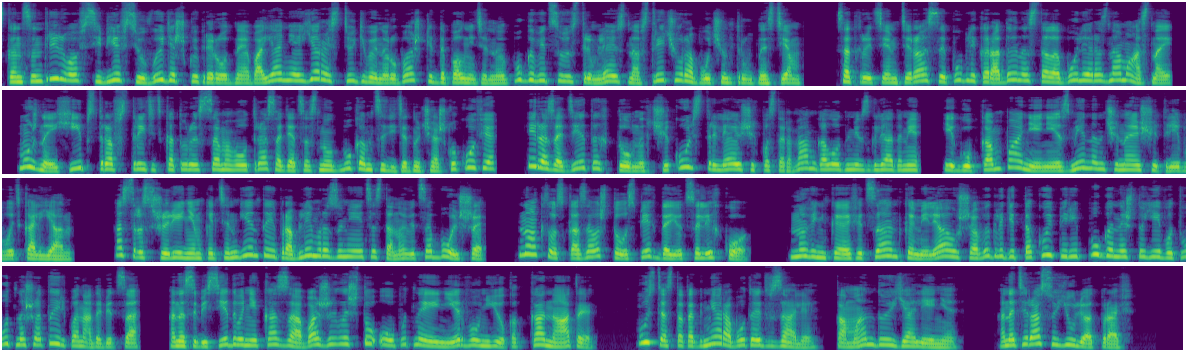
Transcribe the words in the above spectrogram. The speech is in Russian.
Сконцентрировав в себе всю выдержку и природное обаяние, я расстегиваю на рубашке дополнительную пуговицу и устремляюсь навстречу рабочим трудностям. С открытием террасы публика Родена стала более разномастной. Можно и хипстеров встретить, которые с самого утра садятся с ноутбуком цедить одну чашку кофе, и разодетых, томных чекуль, стреляющих по сторонам голодными взглядами, и губ компании, неизменно начинающей требовать кальян. А с расширением контингента и проблем, разумеется, становится больше. Ну а кто сказал, что успех дается легко? Новенькая официантка Миляуша выглядит такой перепуганной, что ей вот-вот на шатырь понадобится. А на собеседовании коза божилась, что опытная и нервы у нее как канаты. Пусть остаток дня работает в зале. Командую я Лене. А на террасу Юлю отправь.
